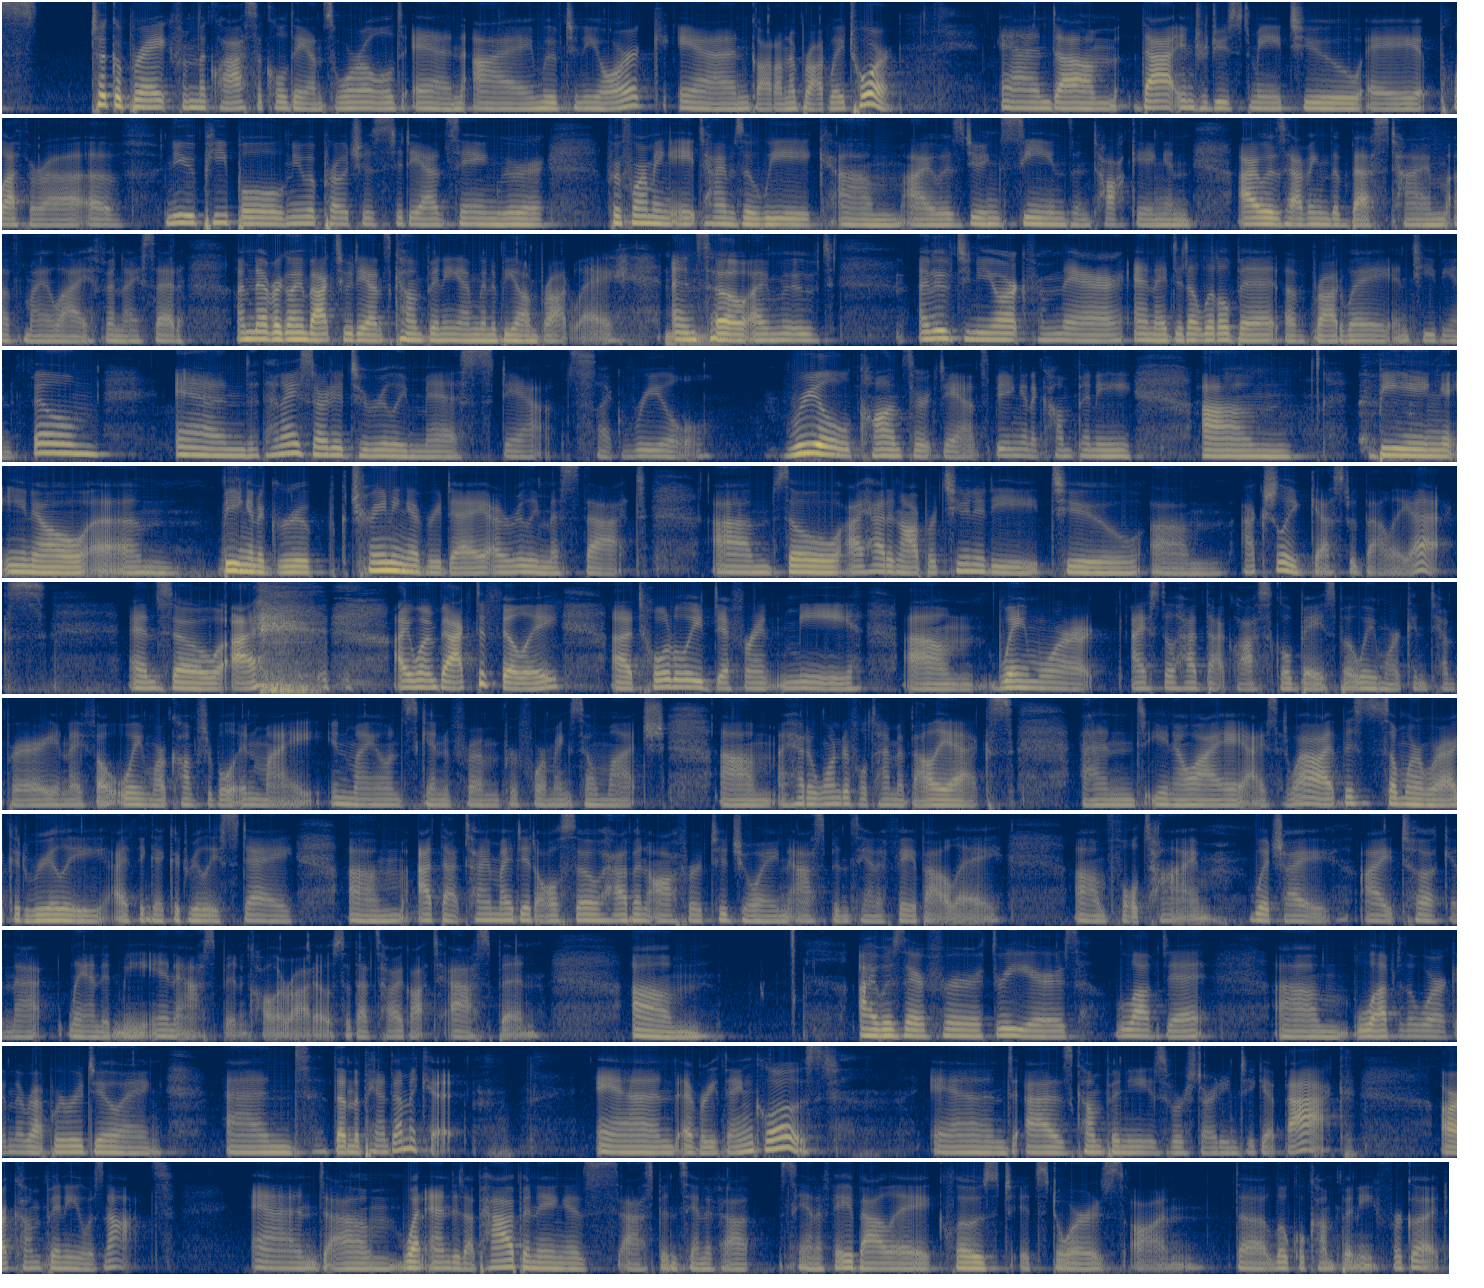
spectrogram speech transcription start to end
took a break from the classical dance world and I moved to New York and got on a Broadway tour. And um, that introduced me to a plethora of new people, new approaches to dancing. We were performing eight times a week. Um, I was doing scenes and talking, and I was having the best time of my life. And I said, I'm never going back to a dance company. I'm going to be on Broadway. Mm-hmm. And so I moved. I moved to New York from there, and I did a little bit of Broadway and TV and film. And then I started to really miss dance, like real, real concert dance, being in a company, um, being, you know, um, being in a group, training every day. I really missed that. Um, so I had an opportunity to um, actually guest with Ballet X. And so I, I went back to Philly, uh, totally different me, um, way more. I still had that classical base, but way more contemporary, and I felt way more comfortable in my in my own skin from performing so much. Um, I had a wonderful time at Ballet X, and you know I, I said wow this is somewhere where i could really i think i could really stay. Um, at that time i did also have an offer to join aspen santa fe ballet um, full time which i i took and that landed me in aspen colorado. So that's how i got to aspen. Um, i was there for three years loved it um, loved the work and the rep we were doing and then the pandemic hit and everything closed. And as companies were starting to get back, our company was not. And um, what ended up happening is Aspen Santa Fe, Santa Fe Ballet closed its doors on the local company for good,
